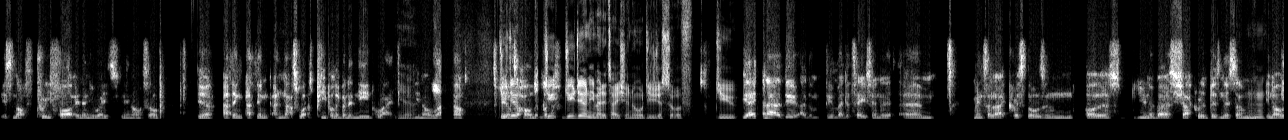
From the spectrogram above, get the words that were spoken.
it's not pre-thought in any way you know so yeah i think i think and that's what people are going to need right Yeah. you know right now to do you do, to hold it do you do you do any meditation, or do you just sort of do you? Yeah, no, I do. I do do meditation. Um, I'm into like crystals and all this universe chakra business. Um, Mhm. you know,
